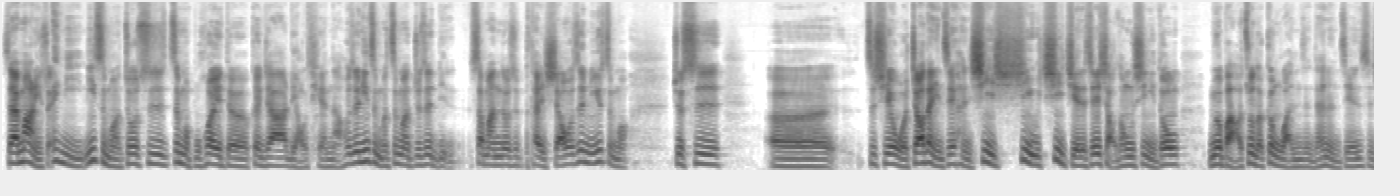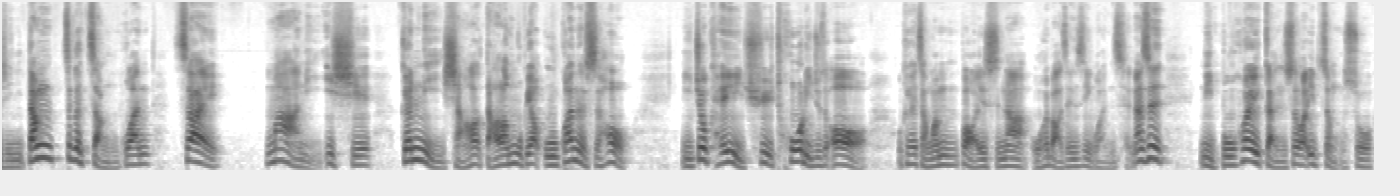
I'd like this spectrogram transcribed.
在骂你说，哎，你你怎么就是这么不会的跟人家聊天呢？或者你怎么这么就是你上班都是不太消，或者你怎么就是呃这些我交代你这些很细细细节的这些小东西，你都没有把它做得更完整等等这件事情。当这个长官在骂你一些。跟你想要达到目标无关的时候，你就可以去脱离，就是哦，OK，长官不好意思，那我会把这件事情完成。但是你不会感受到一种说，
